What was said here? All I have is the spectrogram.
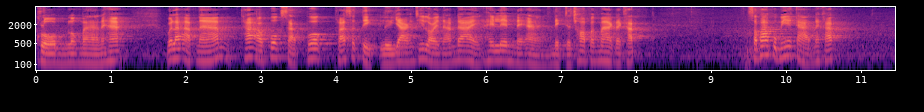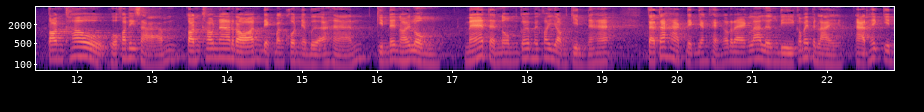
โครมลงมานะฮะเวลาอาบน้ำถ้าเอาพวกสัตว์พวกพลาสติก หรือยางที่ลอยน้ำได้ให้เล่นในอ่างเด็กจะชอบมากๆนะครับ สภาพภูมิอากาศนะครับ ตอนเข้าหัวข้อที่ 3 ตอนเข้าหน้าร้อนเด็กบางคนเนี่ยเบื่ออาหารกินได้น้อยลง แม้แต่นมก็ไม่ค่อยยอมกินนะฮะ แต่ถ้าหากเด็กยังแข็งแรงล่าเริงดีก็ไม่เป็นไร อาจให้กิน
